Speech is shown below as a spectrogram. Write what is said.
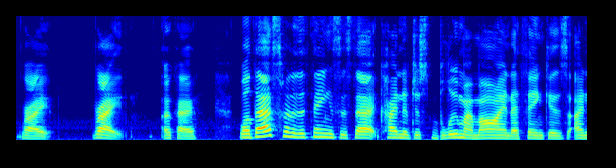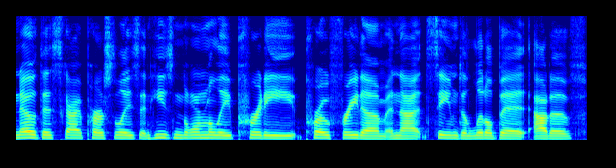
Right, right. Okay. Well, that's one of the things is that kind of just blew my mind. I think is I know this guy personally, and he's normally pretty pro freedom, and that seemed a little bit out of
